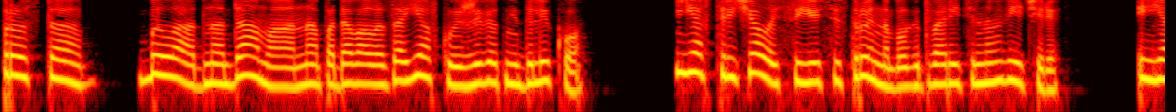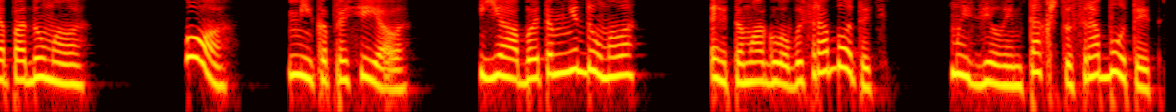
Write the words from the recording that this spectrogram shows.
«Просто была одна дама, она подавала заявку и живет недалеко. Я встречалась с ее сестрой на благотворительном вечере, и я подумала... «О!» — Мика просияла. Я об этом не думала. Это могло бы сработать. Мы сделаем так, что сработает.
